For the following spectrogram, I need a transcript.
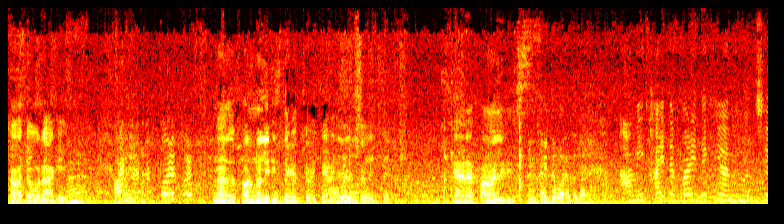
খাওয়াতে ওর আগে। না, না, না, ফর্মালিটিস দেখাচ্ছে ওই ক্যামেরা বুঝছ ক্যামেরা ফর্মালিটিস খাইতে পারে এটা জানি। আমি খাইতে পারি দেখি আমি হচ্ছে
